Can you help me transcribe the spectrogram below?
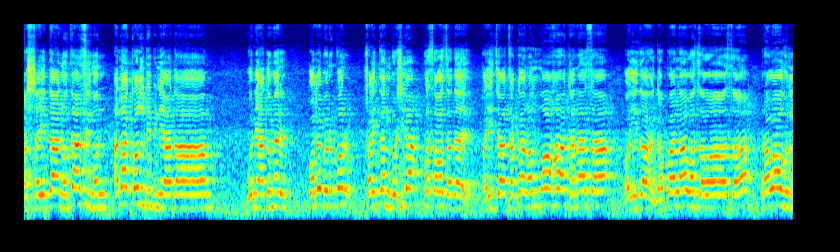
আর শৈতান জাসিমন আলা কলবি বিনি আদম। বনি আদমের কলবের উপর শয়তান বসিয়া বসা বসা দেয়। ফাইজা জাকার আল্লাহ খানাসা ওইজা গাপালা ওয়াসাওয়াসা রাওয়াহুল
